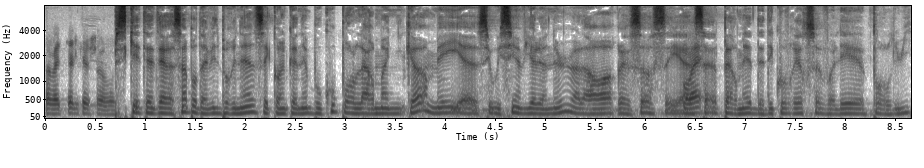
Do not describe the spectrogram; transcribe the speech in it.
ça va être quelque chose. Puis ce qui est intéressant pour David Brunel, c'est qu'on le connaît beaucoup pour l'harmonica, mais euh, c'est aussi un violonneux. Alors euh, ça, c'est euh, Ouais. ça permet de découvrir ce volet euh, pour lui.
